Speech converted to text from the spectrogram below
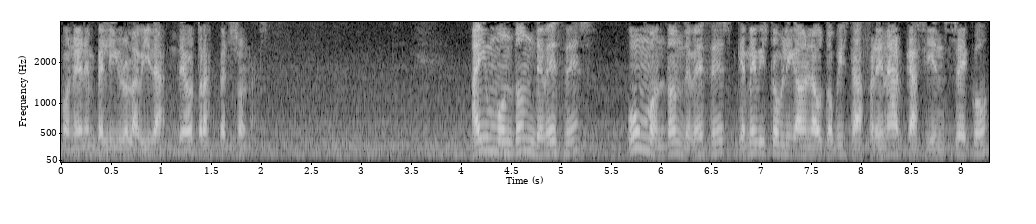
poner en peligro la vida de otras personas. Hay un montón de veces, un montón de veces, que me he visto obligado en la autopista a frenar casi en seco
